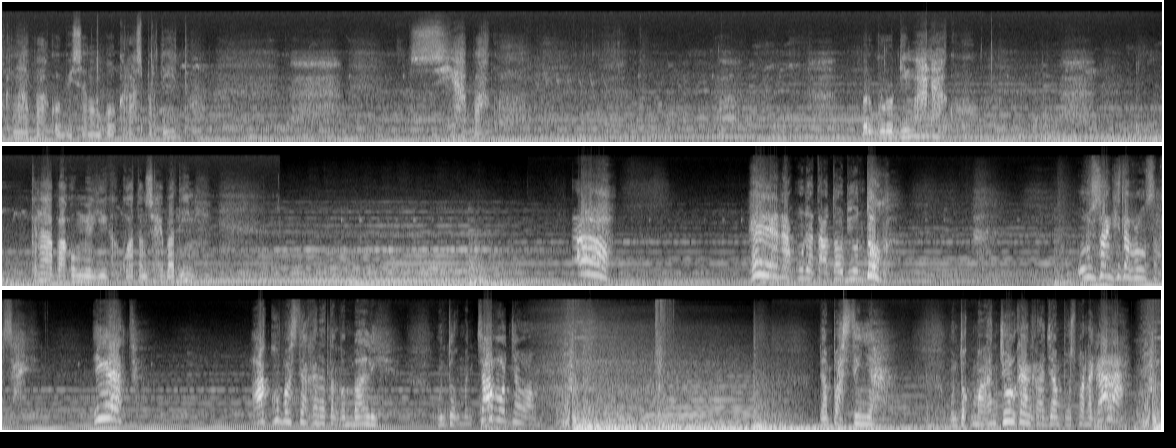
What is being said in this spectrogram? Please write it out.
Kenapa aku bisa memukul keras seperti itu? Siapa aku? Berguru di mana aku? Kenapa aku memiliki kekuatan sehebat ini? Ah! Hei anak muda tak tahu diuntuk. Urusan kita belum selesai. Ingat, aku pasti akan datang kembali untuk mencabut nyawamu. Dan pastinya untuk menghancurkan kerajaan Puspanegara. Ah,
